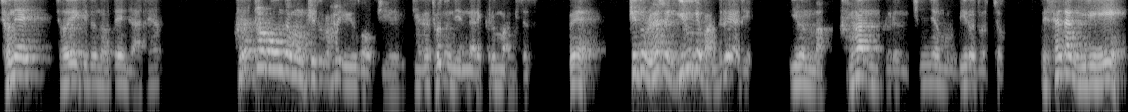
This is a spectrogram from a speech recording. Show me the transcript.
전에 저의 기도는 어땠는지 아세요? 그렇다고 한다면 기도를 할 이유가 없지. 제가 저는 옛날에 그런 마음이 있었어요. 왜? 기도를 해서 이루게 만들어야지. 이런 막 강한 그런 집념으로 밀어뒀죠. 근데 세상 일이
